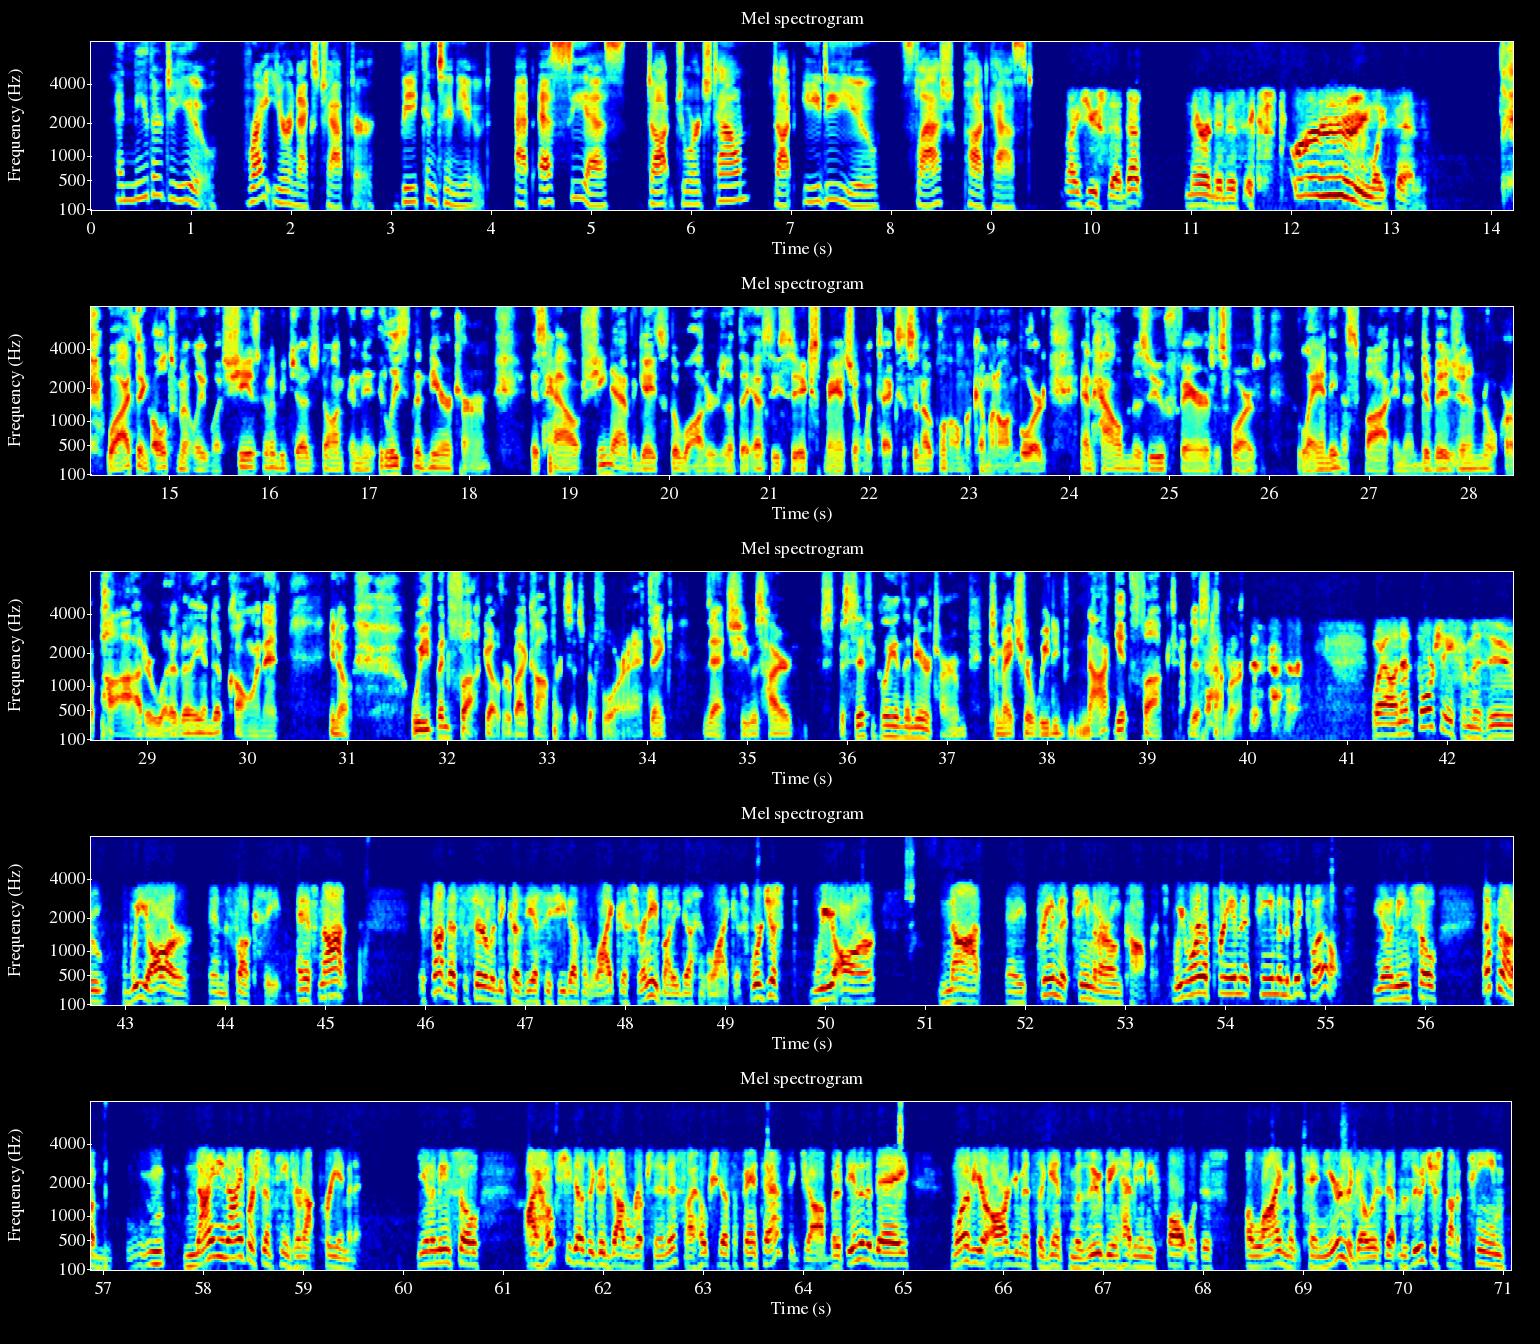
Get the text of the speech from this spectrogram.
and neither do you. Write your next chapter. Be continued at scs.georgetown.edu slash podcast. As you said, that narrative is extremely thin. Well, I think ultimately what she is going to be judged on, the, at least in the near term, is how she navigates the waters of the SEC expansion with Texas and Oklahoma coming on board, and how Mizzou fares as far as landing a spot in a division or a pod or whatever they end up calling it. You know, we've been fucked over by conferences before, and I think that she was hired specifically in the near term to make sure we did not get fucked this time around. Well, and unfortunately for Mizzou, we are in the fuck seat, and it's not it's not necessarily because the SEC doesn't like us or anybody doesn't like us. We're just we are not a preeminent team in our own conference. We weren't a preeminent team in the Big 12. You know what I mean? So that's not a 99% of teams are not preeminent. You know what I mean? So I hope she does a good job of representing us. I hope she does a fantastic job. But at the end of the day, one of your arguments against Mizzou being having any fault with this alignment 10 years ago is that Mizzou's just not a team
